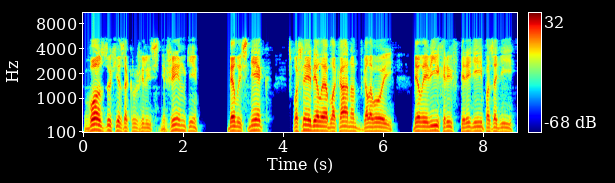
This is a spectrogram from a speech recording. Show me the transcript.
в воздухе закружились снежинки, белый снег, сплошные белые облака над головой, белые вихри впереди и позади.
